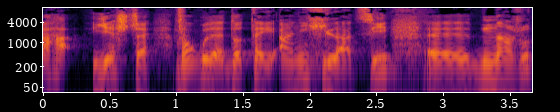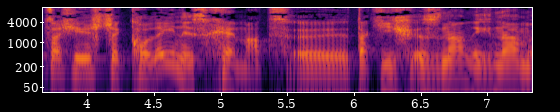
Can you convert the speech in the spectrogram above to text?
aha, jeszcze w ogóle do tej anihilacji e, narzuca się jeszcze kolejny schemat e, takich znanych nam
